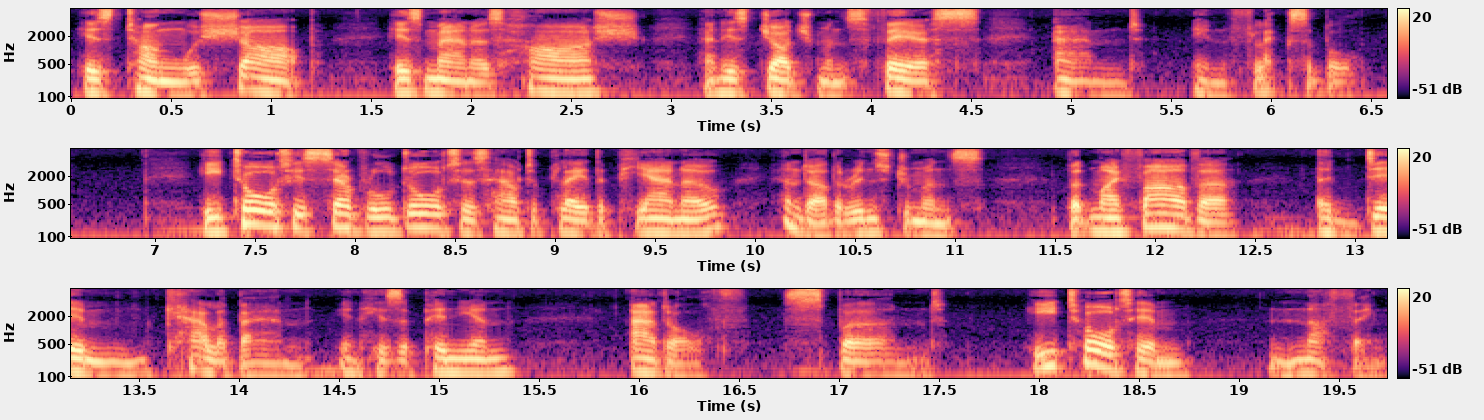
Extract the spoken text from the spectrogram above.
His tongue was sharp, his manners harsh, and his judgments fierce and inflexible. He taught his several daughters how to play the piano and other instruments, but my father, a dim Caliban in his opinion, Adolf spurned. He taught him nothing.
